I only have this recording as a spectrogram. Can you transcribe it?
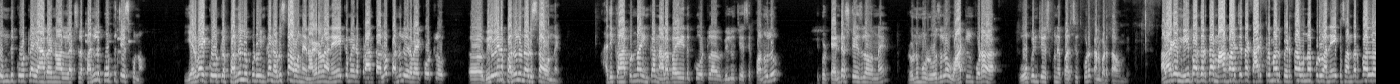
తొమ్మిది కోట్ల యాభై నాలుగు లక్షల పనులు పూర్తి చేసుకున్నాం. ఇరవై కోట్ల పనులు ఇప్పుడు ఇంకా నడుస్తా ఉన్నాయి. నగరంలో అనేకమైన ప్రాంతాల్లో పనులు ఇరవై కోట్లు విలువైన పనులు నడుస్తూ ఉన్నాయి. అది కాకుండా ఇంకా నలభై ఐదు కోట్ల విలువ చేసే పనులు ఇప్పుడు టెండర్ స్టేజ్లో ఉన్నాయి. రెండు మూడు రోజుల్లో వాటిని కూడా ఓపెన్ చేసుకునే పరిస్థితి కూడా కనబడతా ఉంది. అలాగే మీ భద్రత మా బాధ్యత కార్యక్రమాలు పెడతా ఉన్నప్పుడు అనేక సందర్భాల్లో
